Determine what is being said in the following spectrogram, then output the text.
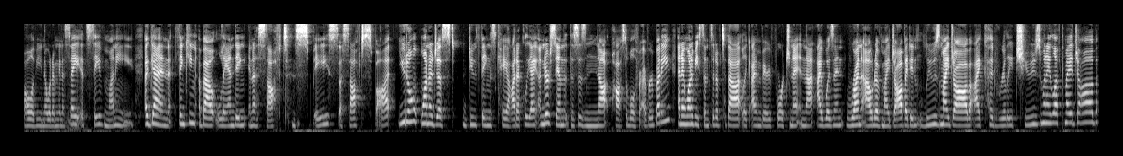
all of you know what I'm going to say. It's save money. Again, thinking about landing in a soft space, a soft spot, you don't want to just do things chaotically. I understand that this is not possible for everybody, and I want to be sensitive to that. Like, I'm very fortunate in that I wasn't run out of my job, I didn't lose my job. I could really choose when I left my job.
